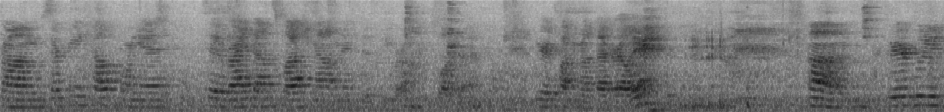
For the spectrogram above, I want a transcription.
from surfing in California to riding down Splash Mountain World, Florida. We were talking about that earlier. Um, we were glued,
